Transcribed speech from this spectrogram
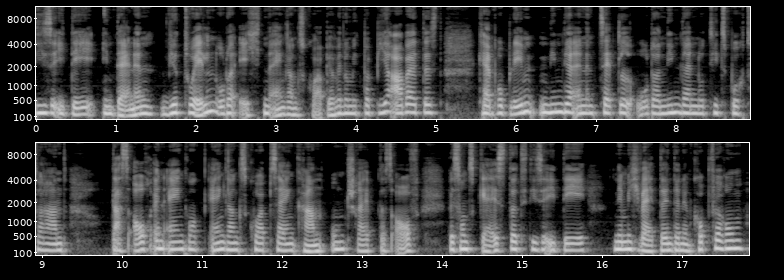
diese Idee in deinen virtuellen oder echten Eingangskorb. Ja, wenn du mit Papier arbeitest, kein Problem, nimm dir einen Zettel oder nimm dein Notizbuch zur Hand, das auch ein Eingangskorb sein kann und schreib das auf, weil sonst geistert diese Idee nämlich weiter in deinem Kopf herum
